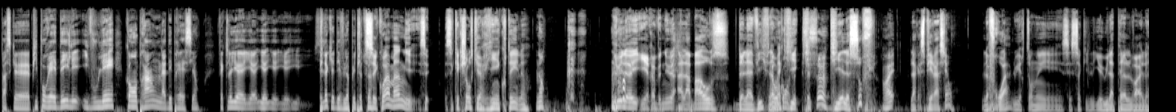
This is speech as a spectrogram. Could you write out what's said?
Parce que, puis pour aider, les- il voulait comprendre la dépression. Fait que là, il a- il il c'est là qu'il a développé tout ça. sais quoi, man? C'est c'est quelque chose qui a rien coûté, là. Non. Lui, là, il est revenu à la base de la vie, finalement, qui est, C'est qui- ça. qui est le souffle, Ouais. la respiration, le froid. Lui, il est retourné, c'est ça qu'il il a eu l'appel vers le.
